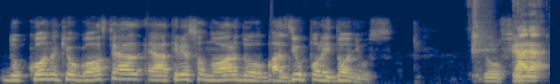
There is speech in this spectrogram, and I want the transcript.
do Conan que eu gosto é a, é a trilha sonora do Basil Poleidonius. Do filme. Cara,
